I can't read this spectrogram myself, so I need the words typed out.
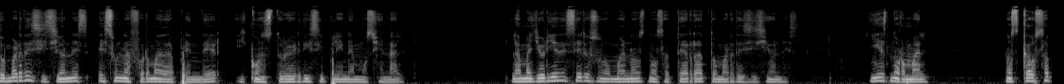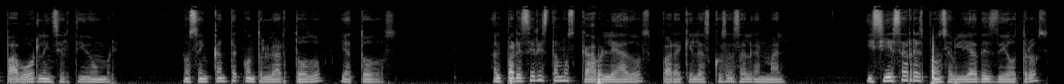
Tomar decisiones es una forma de aprender y construir disciplina emocional. La mayoría de seres humanos nos aterra a tomar decisiones, y es normal, nos causa pavor la incertidumbre, nos encanta controlar todo y a todos. Al parecer estamos cableados para que las cosas salgan mal, y si esa responsabilidad es de otros,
